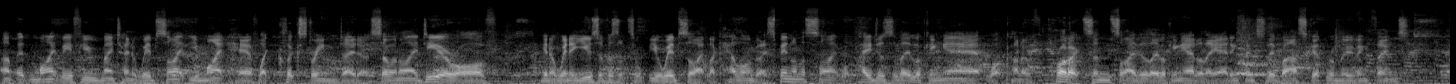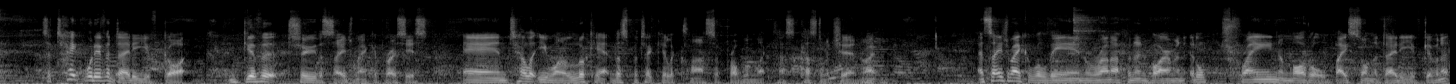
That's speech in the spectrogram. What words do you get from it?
Um, it might be if you maintain a website, you might have like clickstream data. So an idea of, you know, when a user visits your website, like how long do they spend on the site, what pages are they looking at, what kind of products inside are they looking at, are they adding things to their basket, removing things. So take whatever data you've got, give it to the SageMaker process, and tell it you want to look at this particular class of problem, like customer churn, right? And SageMaker will then run up an environment. It'll train a model based on the data you've given it,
